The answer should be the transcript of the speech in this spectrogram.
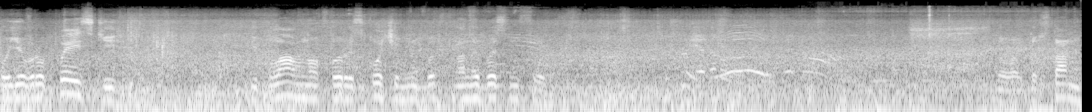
по європейській і плавно перескочимо на Небесну Сотню. Давайте встанемо.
